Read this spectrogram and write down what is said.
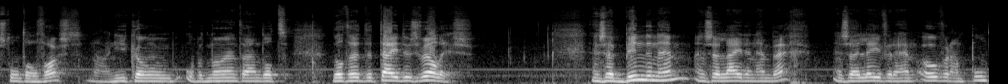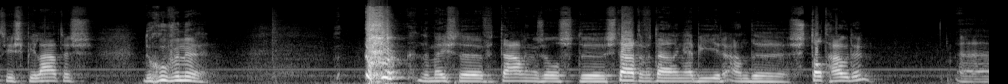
stond al vast. Nou, en hier komen we op het moment aan dat, dat het de tijd dus wel is. En zij binden hem en zij leiden hem weg. En zij leveren hem over aan Pontius Pilatus, de gouverneur. De meeste vertalingen, zoals de Statenvertaling, hebben hier aan de stadhouder. Uh,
